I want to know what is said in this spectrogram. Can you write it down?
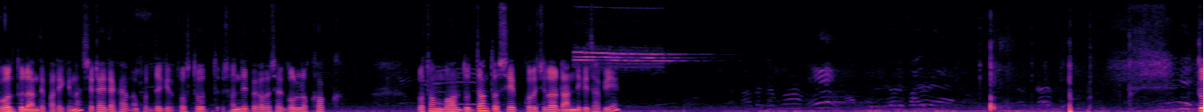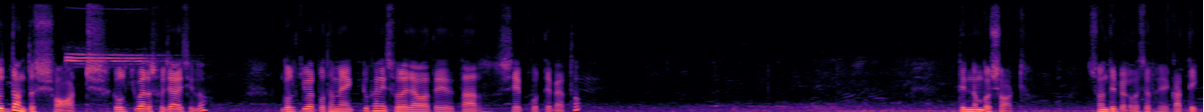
গোল তুলে আনতে পারে কিনা, সেটাই দেখার। অপরদিকে প্রস্তুত সন্দীপ একাদশের গোলরক্ষক প্রথম বল দুর্দান্ত সেভ করেছিল ডান দিকে ঝাঁপিয়ে দুর্দান্ত শট। গোলকিপারের সোজাই ছিল। গোলকিপার প্রথমে একটুখানি সরে যাওয়াতে তার সেভ করতে ব্যর্থ। তিন নম্বর শট। সন্দীপ একাদশের হয়ে কার্তিক।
